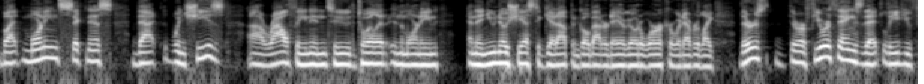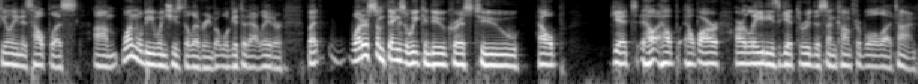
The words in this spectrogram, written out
but morning sickness that when she's uh, ralphing into the toilet in the morning and then you know she has to get up and go about her day or go to work or whatever like there's there are fewer things that leave you feeling as helpless. Um, one will be when she's delivering but we'll get to that later. But what are some things that we can do chris to help get help help, our our ladies get through this uncomfortable uh, time?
